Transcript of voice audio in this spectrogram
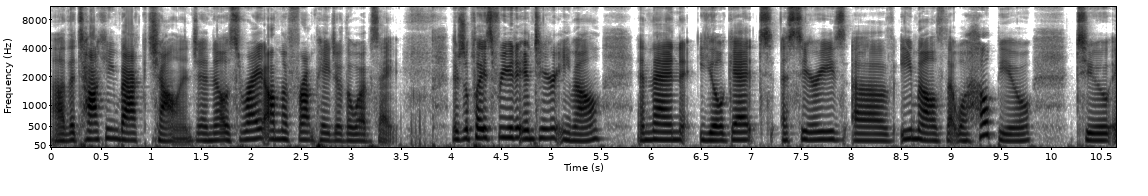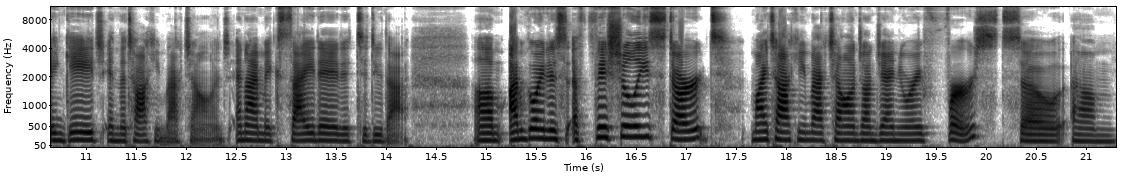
uh, the Talking Back Challenge, and it's right on the front page of the website. There's a place for you to enter your email, and then you'll get a series of emails that will help you to engage in the Talking Back Challenge. And I'm excited to do that. Um, I'm going to officially start my Talking Back Challenge on January 1st. So, um,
